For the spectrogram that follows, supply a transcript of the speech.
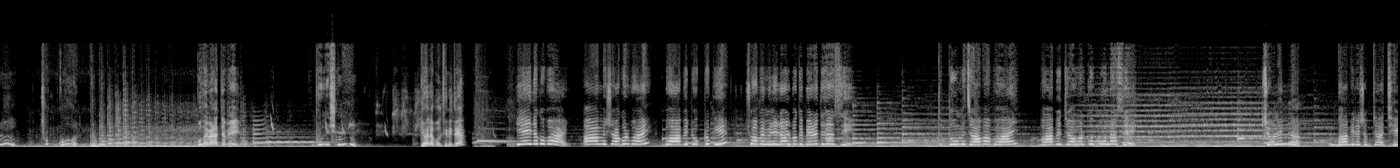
নি। চুপ কর। কোথায় বেড়াত যাবি? বলিস নি। কি হলে বলছিনি যে? এই দেখো ভাই আমি সাগর ভাই ভাবি টুকটুকি সবে মিলে লালবাগে বেড়াতে যাচ্ছি। তো তুমি যাবা ভাই ভাবি যাওয়ার খুব মন আছে। চলেন না ভাবিরা সব যাচ্ছে।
